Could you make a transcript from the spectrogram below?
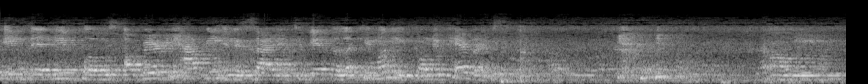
in their new clothes are very happy and excited to get the lucky money from their parents. um,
